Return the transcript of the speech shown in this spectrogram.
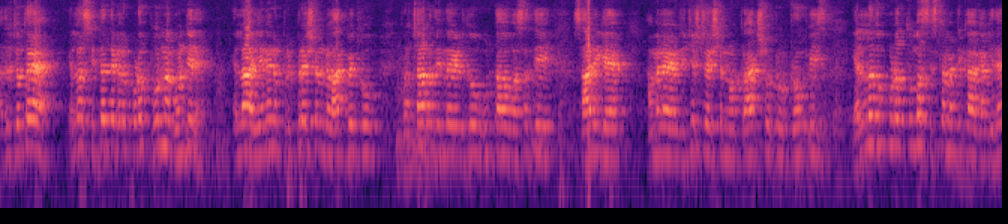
ಅದ್ರ ಜೊತೆ ಎಲ್ಲ ಸಿದ್ಧತೆಗಳು ಕೂಡ ಪೂರ್ಣಗೊಂಡಿದೆ. ಎಲ್ಲ ಏನೇನು ಪ್ರಿಪ್ರೇಷನ್ಗಳಾಗಬೇಕು, ಪ್ರಚಾರದಿಂದ ಹಿಡಿದು ಊಟ, ವಸತಿ, ಸಾರಿಗೆ, ಆಮೇಲೆ ರಿಜಿಸ್ಟ್ರೇಷನ್ನು ಟ್ರ್ಯಾಕ್ ಶೂಟು ಟ್ರೋಫೀಸ್ ಎಲ್ಲದೂ ಕೂಡ ತುಂಬ ಸಿಸ್ಟಮೆಟಿಕ್ ಆಗಿದೆ.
